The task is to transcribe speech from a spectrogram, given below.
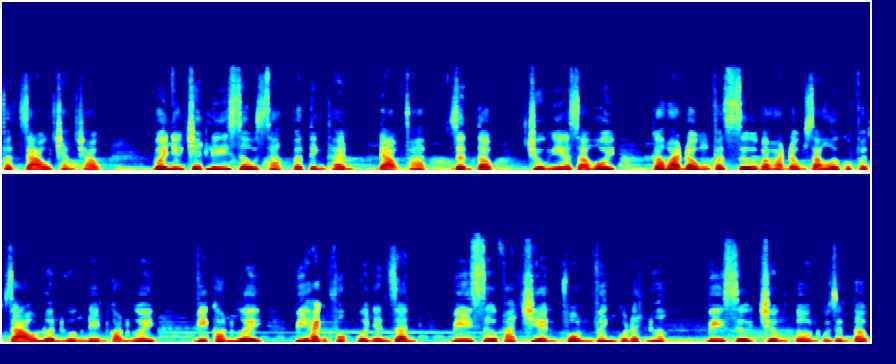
Phật giáo trang trọng, với những triết lý sâu sắc và tinh thần, đạo Pháp, dân tộc, chủ nghĩa xã hội, các hoạt động Phật sự và hoạt động xã hội của Phật giáo luôn hướng đến con người, vì con người, vì hạnh phúc của nhân dân, vì sự phát triển phồn vinh của đất nước, vì sự trường tồn của dân tộc.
